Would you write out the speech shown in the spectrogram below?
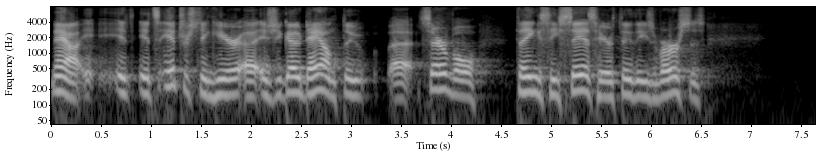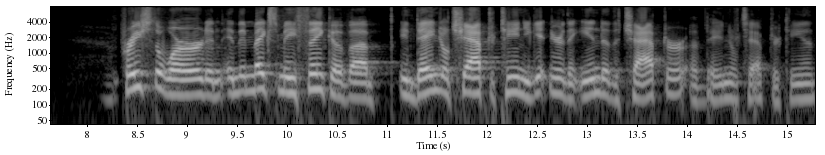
Now, it, it, it's interesting here uh, as you go down through uh, several things he says here through these verses. Preach the word, and, and it makes me think of uh, in Daniel chapter 10, you get near the end of the chapter of Daniel chapter 10,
